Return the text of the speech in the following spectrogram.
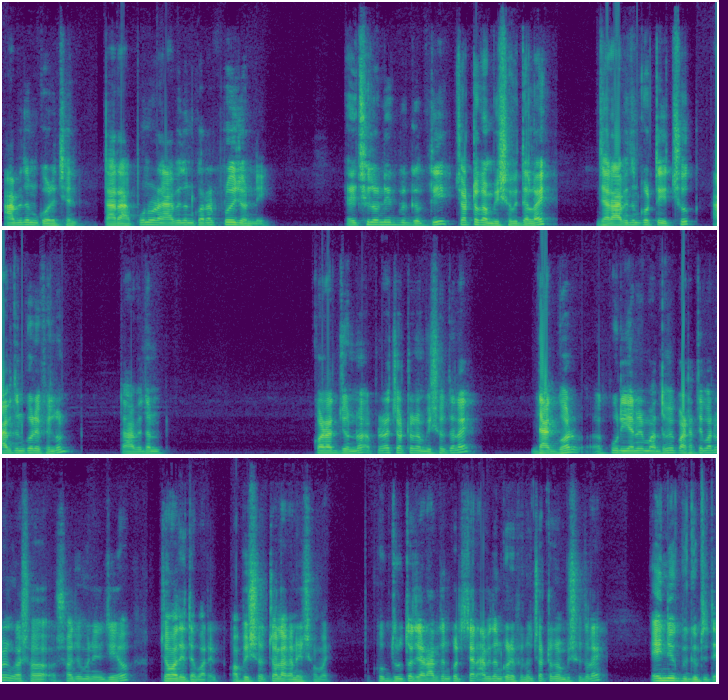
আবেদন করেছেন, তারা পুনরায় আবেদন করার প্রয়োজন নেই। এই ছিল নির্বিজ্ঞপ্তি চট্টগ্রাম বিশ্ববিদ্যালয়। যারা আবেদন করতে ইচ্ছুক, আবেদন করে ফেলুন। তা আবেদন করার জন্য আপনারা চট্টগ্রাম বিশ্ববিদ্যালয় ডাকঘর কুরিয়ানের মাধ্যমে পাঠাতে পারবেন বা সজমিনে যেয়েও জমা দিতে পারেন। অফিস চলাকালীন সময়। খুব দ্রুত যারা আবেদন করতে চান, আবেদন করে ফেলুন চট্টগ্রাম বিশ্ববিদ্যালয়ে। এই নিয়োগ বিজ্ঞপ্তিতে।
